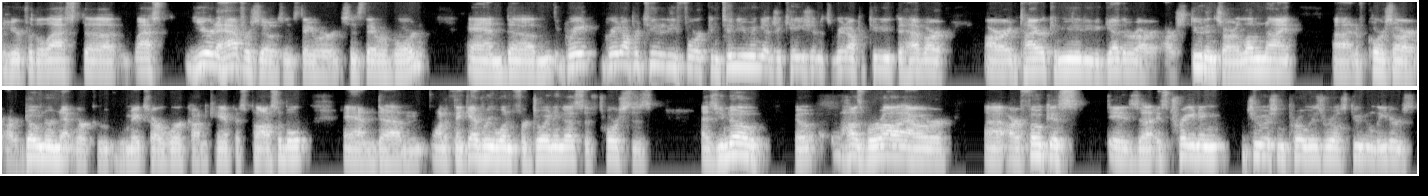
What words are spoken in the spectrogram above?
here for the last last year and a half or so since they were since they were born, and um, great great opportunity for continuing education. It's a great opportunity to have our our entire community together, our, our students, our alumni, uh, and of course our, our donor network who, who, makes our work on campus possible. And um, want to thank everyone for joining us. Of course, as, as you know, you know Hasbara, our, uh, our focus is, uh, is training Jewish and pro-Israel student leaders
